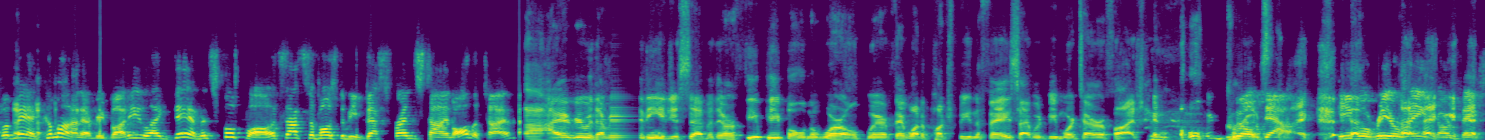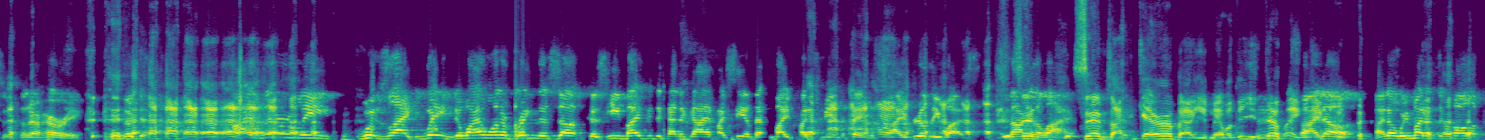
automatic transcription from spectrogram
But man, come on, everybody. Like, damn, it's football. It's not supposed to be best friends time all the time. Uh, I agree with everything you just said, but there are a few people in the world where if they want to punch me in the face, I would be more terrified. No doubt. He will rearrange our faces in a hurry. I literally was like, wait, do I want to bring this up? Because he might be the kind of guy, if I see him, that might punch me in the face. I really was. Not going to lie. Simms, I care about you, man. What are you doing? I know. I know. We might have to call up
